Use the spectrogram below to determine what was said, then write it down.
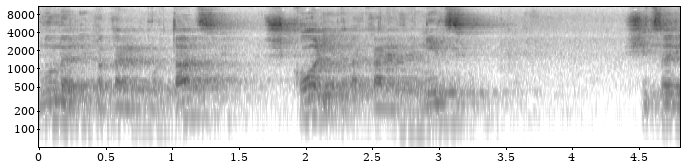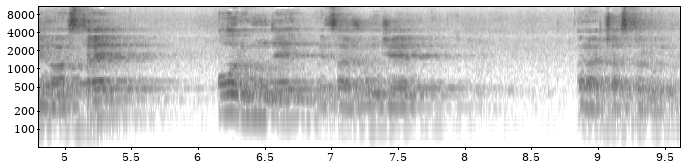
numelui pe care îl purtați, școlii de la care veniți și țării noastre, oriunde veți ajunge în această lume.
